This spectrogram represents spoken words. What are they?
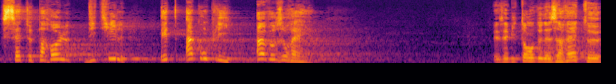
cette parole, dit-il, est accomplie à vos oreilles. Les habitants de Nazareth, euh,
